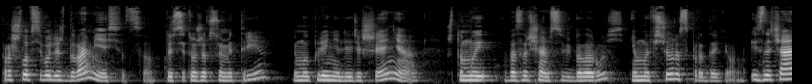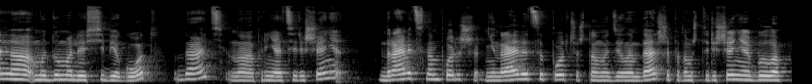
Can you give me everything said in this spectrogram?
прошло всего лишь два месяца, то есть это уже в сумме три, и мы приняли решение, что мы возвращаемся в Беларусь, и мы все распродаем. Изначально мы думали себе год дать на принятие решения, Нравится нам Польша, не нравится Польша, что мы делаем дальше, потому что решение было,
